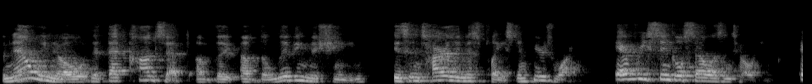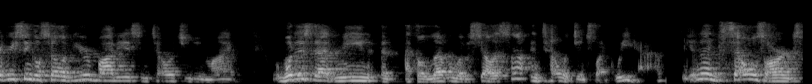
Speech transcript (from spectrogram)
But now we know that that concept of the of the living machine is entirely misplaced, and here's why: every single cell is intelligent. Every single cell of your body is intelligent in mine. What does that mean at, at the level of a cell? It's not intelligence like we have. You know, cells aren't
